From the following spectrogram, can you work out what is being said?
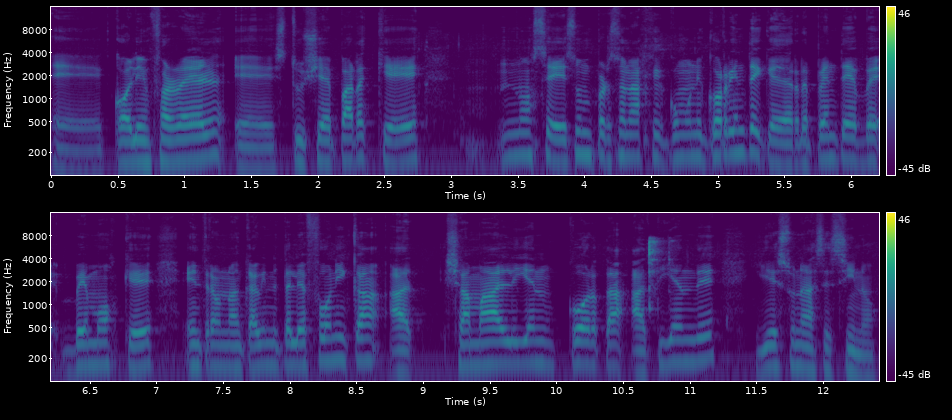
eh, Colin Farrell, eh, Stu Shepard, que no sé, es un personaje común y corriente que de repente vemos que entra a una cabina telefónica, llama a alguien, corta, atiende y es un asesino.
